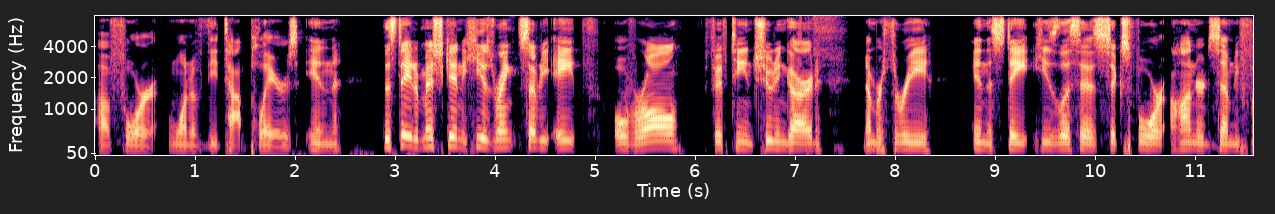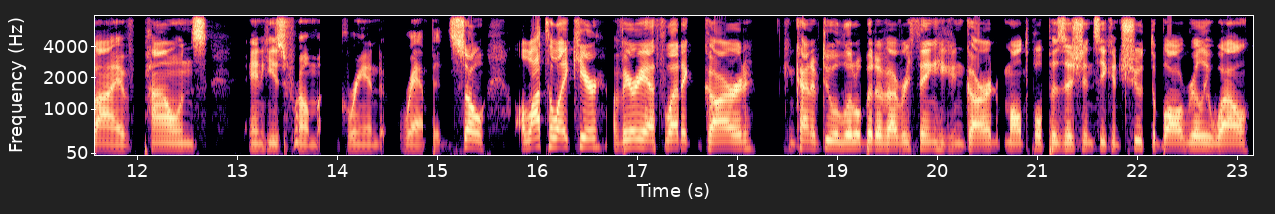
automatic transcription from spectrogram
uh, for one of the top players in the state of Michigan. He is ranked 78th overall, 15 shooting guard, number three in the state. He's listed as 6'4", 175 pounds, and he's from Grand Rapids. So a lot to like here. A very athletic guard. Can kind of do a little bit of everything. He can guard multiple positions. He can shoot the ball really well.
